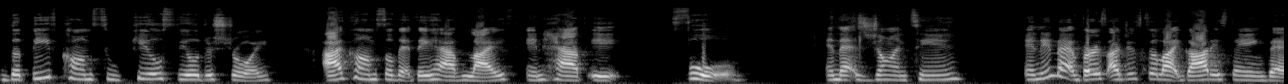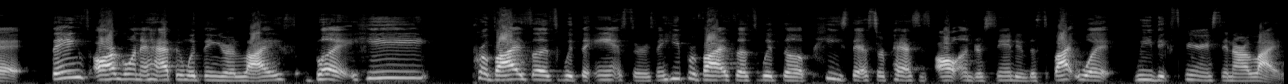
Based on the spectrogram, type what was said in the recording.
the thief comes to kill, steal, destroy. I come so that they have life and have it full. And that's John 10. And in that verse, I just feel like God is saying that things are going to happen within your life, but He provides us with the answers and He provides us with the peace that surpasses all understanding, despite what we've experienced in our life.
